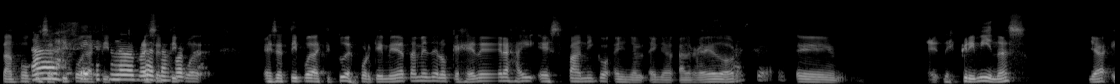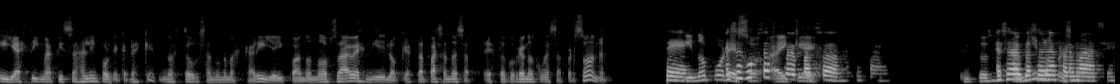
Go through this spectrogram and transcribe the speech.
tampoco ese Ah, tipo sí, de actitud, no ese tipo de, ese tipo de actitudes, porque inmediatamente lo que generas ahí es pánico en el, en el alrededor, eh, eh, discriminas, ¿ya? Y ya estigmatizas a alguien porque crees que no está usando una mascarilla y cuando no sabes ni lo que está pasando, esa- está ocurriendo con esa persona. Sí. Y no por Eso eso, justo hay que... pasó. Entonces, Eso me pasó en la personal- farmacia.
